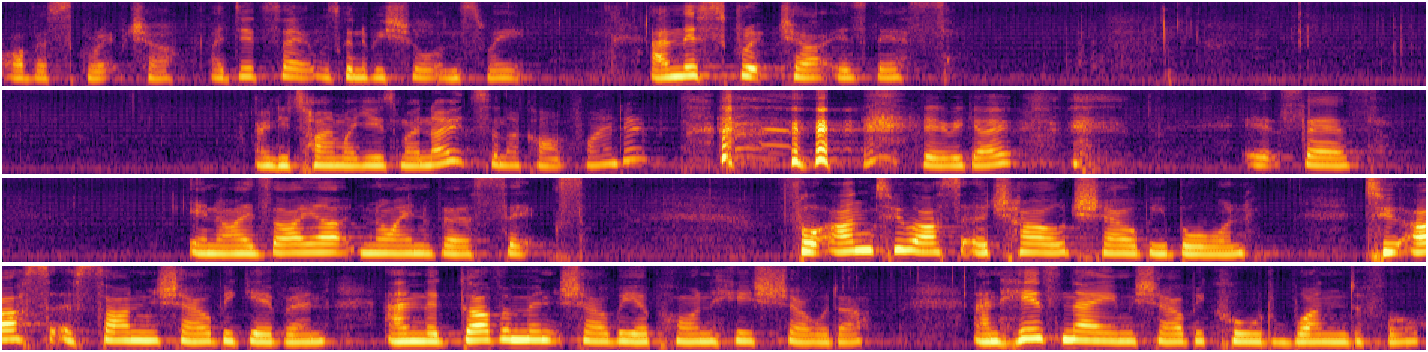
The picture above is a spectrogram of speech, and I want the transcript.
of a scripture. I did say it was going to be short and sweet. And this scripture is this. Only time I use my notes and I can't find it. Here we go. It says in Isaiah 9, verse 6 For unto us a child shall be born, to us a son shall be given, and the government shall be upon his shoulder, and his name shall be called Wonderful,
